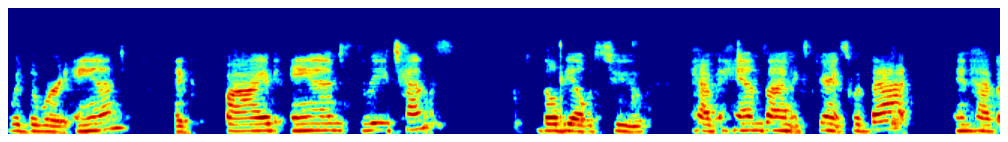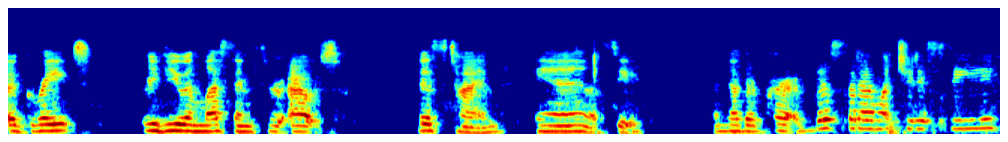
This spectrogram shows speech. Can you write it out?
with the word and, like five and three tenths. They'll be able to have hands-on experience with that and have a great review and lesson throughout this time. And let's see, another part of this that I want you to see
